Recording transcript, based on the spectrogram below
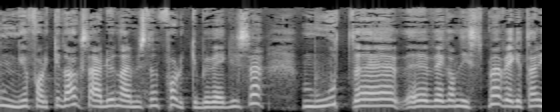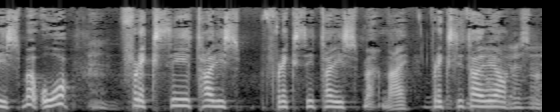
unge folk i dag, så er det jo nærmest en folkebevegelse mot eh, eh veganisme, vegetarisme og fleksitarisme fleksitarisme Nei, fleksitarianisme.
